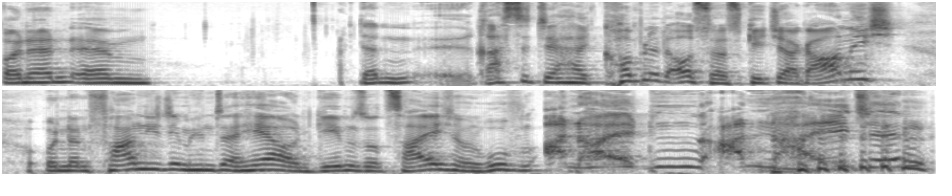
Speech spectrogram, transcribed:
und dann ähm, dann äh, rastet der halt komplett aus, das geht ja gar nicht. Und dann fahren die dem hinterher und geben so Zeichen und rufen, anhalten, anhalten.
